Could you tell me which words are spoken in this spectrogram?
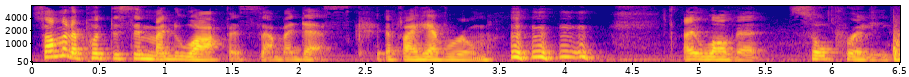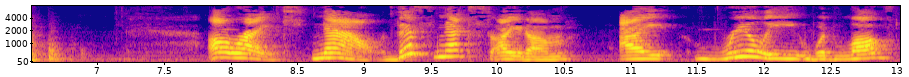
So I'm going to put this in my new office on my desk, if I have room. I love it. So pretty. All right, now this next item, I really would love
